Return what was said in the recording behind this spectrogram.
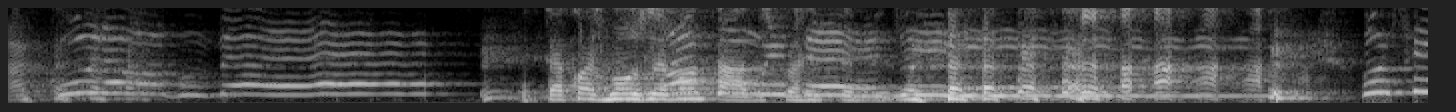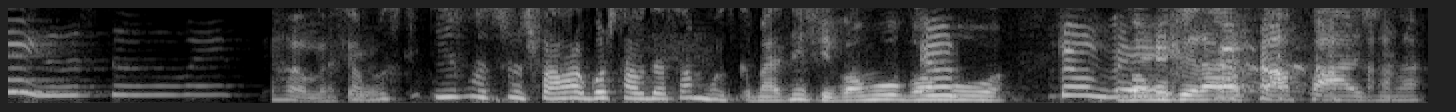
A cura logo vem. Até com as mãos levantadas para receber. Amo, Essa música. E você te falar, eu gostava dessa música. Mas enfim, vamos, vamos, vamos virar essa página.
